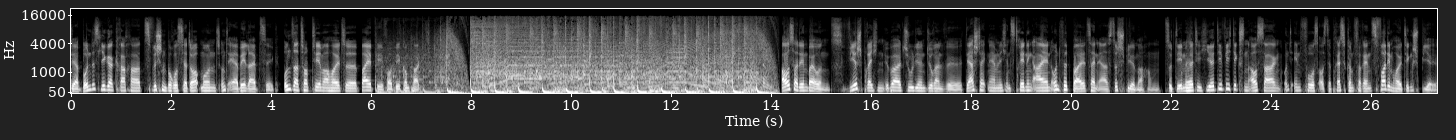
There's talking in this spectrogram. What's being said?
Der Bundesliga-Kracher zwischen Borussia Dortmund und RB Leipzig. Unser Top-Thema heute bei BVB Kompakt. Außerdem bei uns. Wir sprechen über Julian Duranville. Der steigt nämlich ins Training ein und wird bald sein erstes Spiel machen. Zudem hört ihr hier die wichtigsten Aussagen und Infos aus der Pressekonferenz vor dem heutigen Spiel.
